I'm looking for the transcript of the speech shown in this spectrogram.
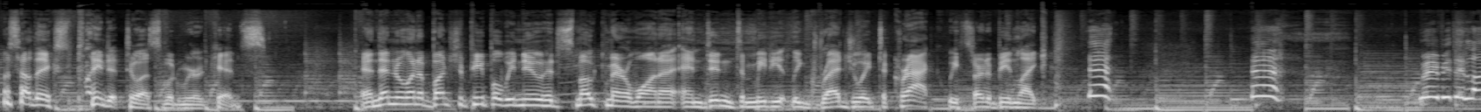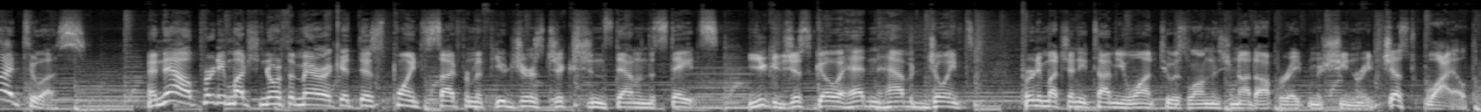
That's how they explained it to us when we were kids. And then when a bunch of people we knew had smoked marijuana and didn't immediately graduate to crack, we started being like, eh, eh, maybe they lied to us. And now, pretty much North America at this point, aside from a few jurisdictions down in the States, you could just go ahead and have a joint pretty much anytime you want to as long as you're not operating machinery. Just wild.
